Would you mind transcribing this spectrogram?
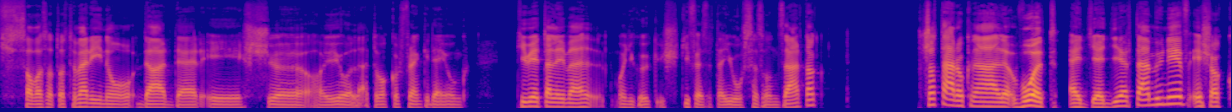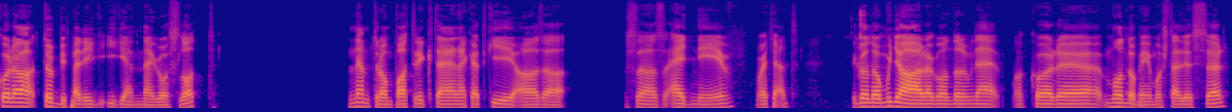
szavazatot. Merino, Darder és uh, ha jól látom, akkor Frankie de Jong kivételével mondjuk ők is kifejezetten jó szezon zártak. A csatároknál volt egy egyértelmű név, és akkor a többi pedig igen megoszlott. Nem tudom, Patrik, te neked ki az a, az, az egy név, vagy hát gondolom ugyanarra gondolunk, de akkor mondom én most először.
